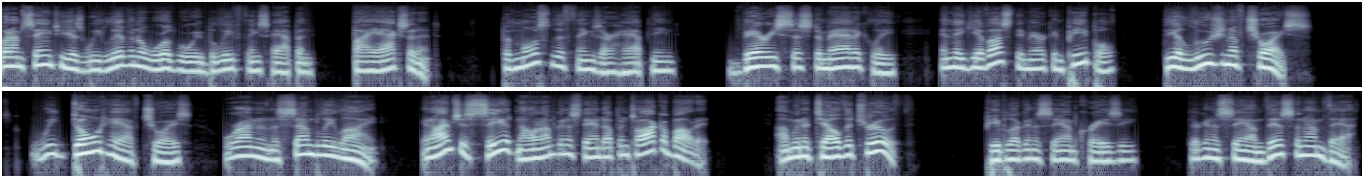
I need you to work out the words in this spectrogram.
What I'm saying to you is we live in a world where we believe things happen by accident. But most of the things are happening very systematically, and they give us, the American people, the illusion of choice. We don't have choice. We're on an assembly line. And I'm just see it now, and I'm going to stand up and talk about it. I'm going to tell the truth. People are going to say I'm crazy. They're going to say I'm this and I'm that.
